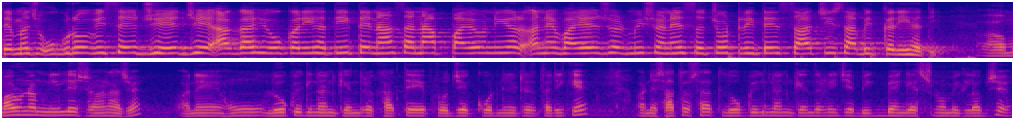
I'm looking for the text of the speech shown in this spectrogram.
તેમજ ઉગ્રો વિશે જે જે આગાહીઓ કરી હતી તે નાસાના પાયોનિયર અને વાયેજર મિશને સચોટ રીતે સાચી સાબિત કરી હતી. મારું નામ નિલેશ રાણા છે અને હું લોકવિજ્ઞાન કેન્દ્ર ખાતે પ્રોજેક્ટ કોર્ડિનેટર તરીકે અને સાથોસાથ લોકવિજ્ઞાન કેન્દ્રની જે બિગ બેંગ એસ્ટ્રોનોમી ક્લબ છે,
